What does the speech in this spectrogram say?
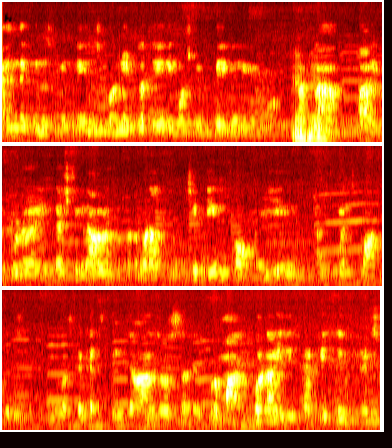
ఆయన దగ్గర నుంచి మేము నేర్చుకొని ఇట్లా ధైర్యంగా వచ్చి మేము. చేయగలిగాము అట్లా ఇప్పుడు ఇండస్ట్రీకి రావాలనుకున్నది కూడా మంచి టీం ఫామ్ అయ్యి మంచి స్పాన్సర్స్ వస్తే ఖచ్చితంగా జనాలు చూస్తారు. ఇప్పుడు మాకు కూడా ఇది thirty three minutes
